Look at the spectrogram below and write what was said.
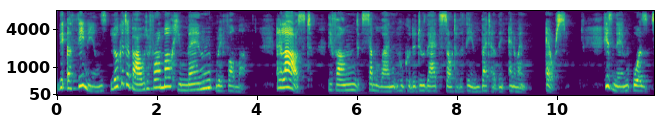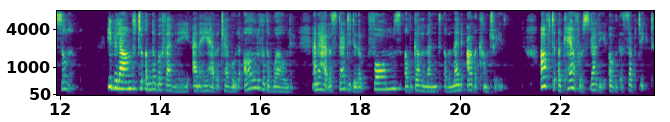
The Athenians looked about for a more humane reformer. At last they found someone who could do that sort of thing better than anyone else. His name was Solon. He belonged to a noble family, and he had travelled all over the world, and had studied the forms of government of many other countries. After a careful study of the subject,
